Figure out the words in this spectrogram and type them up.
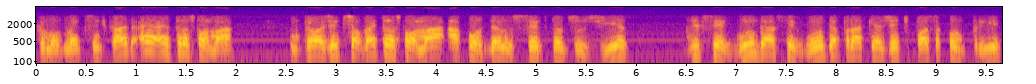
que o, movimento sindical é, é, transformar. Então, a gente só vai transformar acordando cedo todos os dias, de segunda a segunda, para que a gente possa cumprir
